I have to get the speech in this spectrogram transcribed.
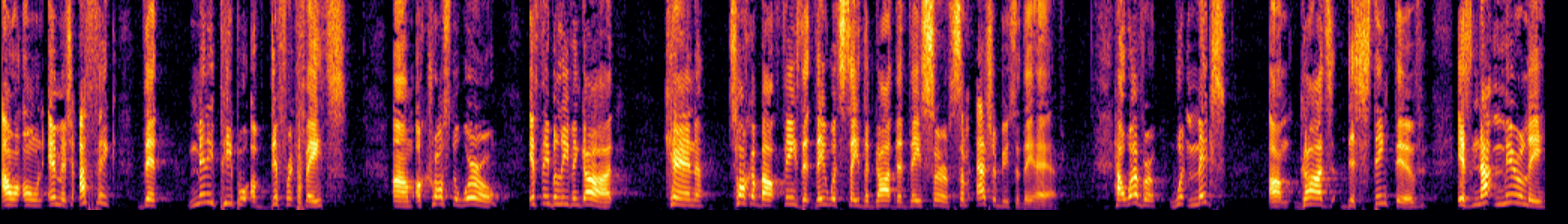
our own image, I think that many people of different faiths um, across the world if they believe in God, can talk about things that they would say the God that they serve, some attributes that they have. However, what makes um, God's distinctive is not merely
